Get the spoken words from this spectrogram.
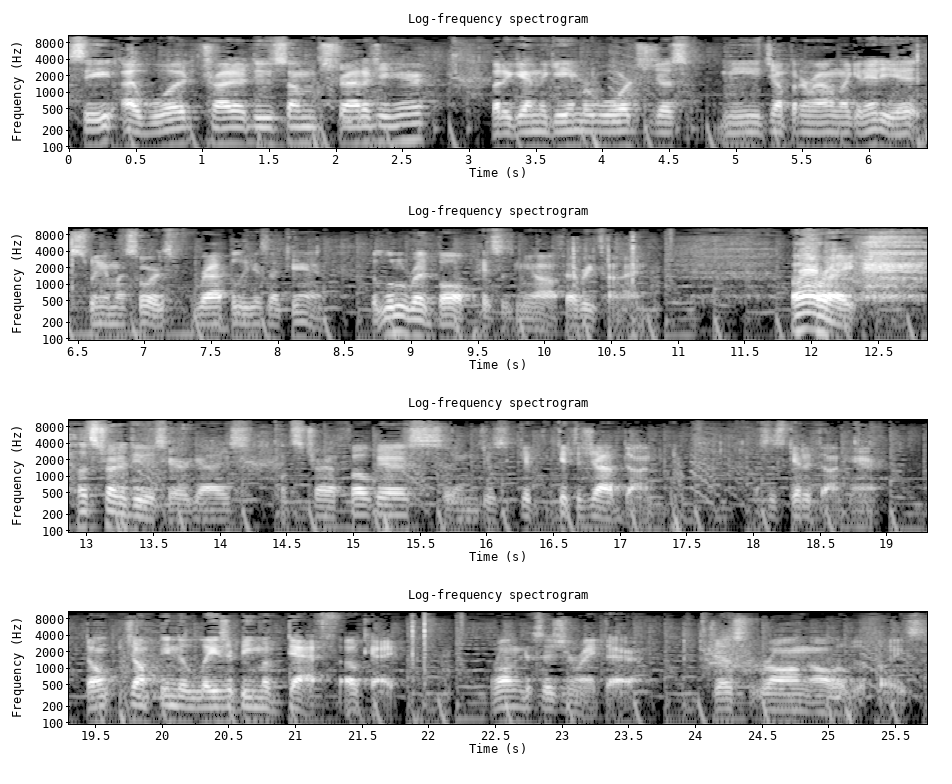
See, I would try to do some strategy here, but again, the game rewards just me jumping around like an idiot, swinging my sword as rapidly as I can. The little red ball pisses me off every time. Alright, let's try to do this here, guys. Let's try to focus and just get, get the job done. Let's just get it done here. Don't jump into the laser beam of death. Okay. Wrong decision right there. Just wrong all over the place.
